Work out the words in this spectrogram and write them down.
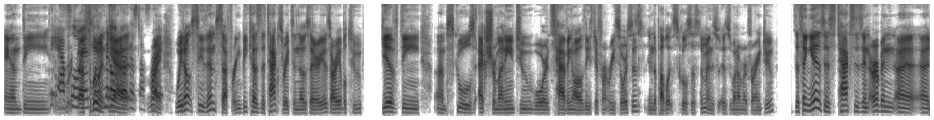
and the, the affluent, affluent like yeah, stuff, right. right. We don't see them suffering because the tax rates in those areas are able to give the um, schools extra money towards having all of these different resources in the public school system is, is what i'm referring to the thing is is taxes in urban uh, uh,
